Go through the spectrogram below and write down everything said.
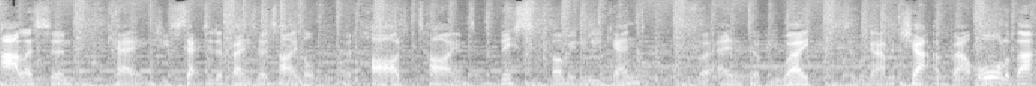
Allysin Kay. She's set to defend her title at Hard Times this coming weekend for NWA. So we're going to have a chat about all of that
